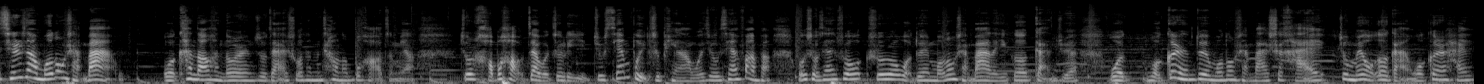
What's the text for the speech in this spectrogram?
其实像《魔动闪霸》，我看到很多人就在说他们唱的不好，怎么样？就是好不好，在我这里就先不予置评啊，我就先放放。我首先说说说我对《魔动闪霸》的一个感觉，我我个人对《魔动闪霸》是还就没有恶感，我个人还。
